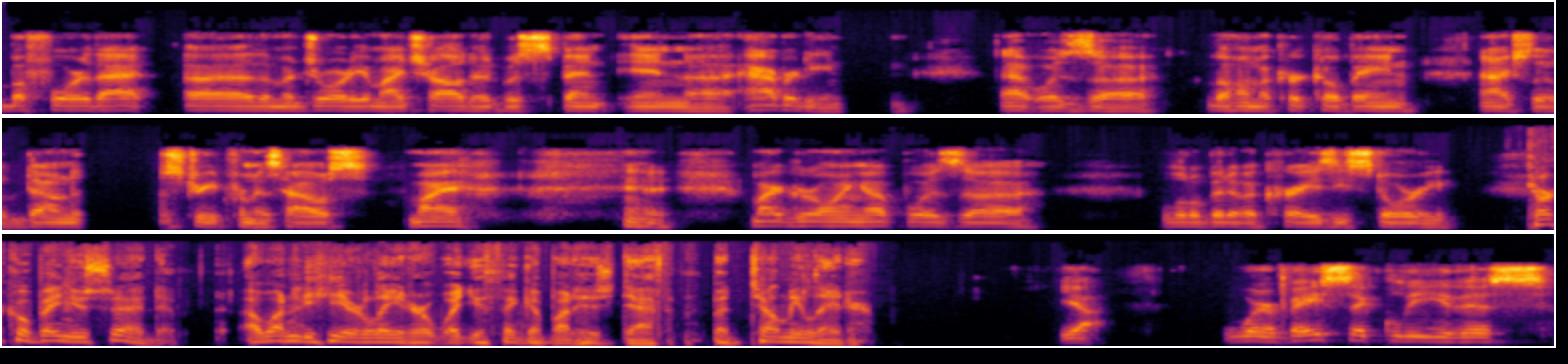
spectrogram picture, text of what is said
Before that, uh, the majority of my childhood was spent in uh, Aberdeen. That was uh, the home of Kurt Cobain. Actually down the street from his house. My my growing up was uh, a little bit of a crazy story. Kurt Cobain, you said. I wanted to hear later what you think about his death, but tell me later. Yeah, where basically this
